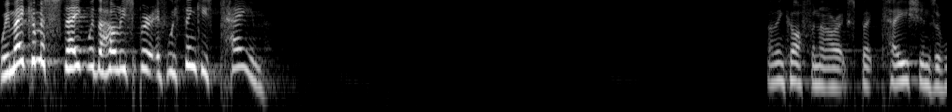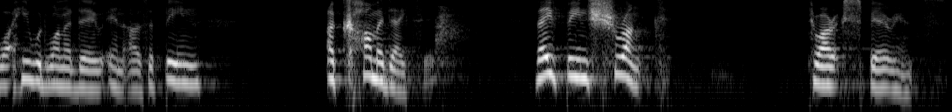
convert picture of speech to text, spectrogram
we make a mistake with the Holy Spirit if we think he's tame. I think often our expectations of what he would want to do in us have been accommodated, they've been shrunk to our experience.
